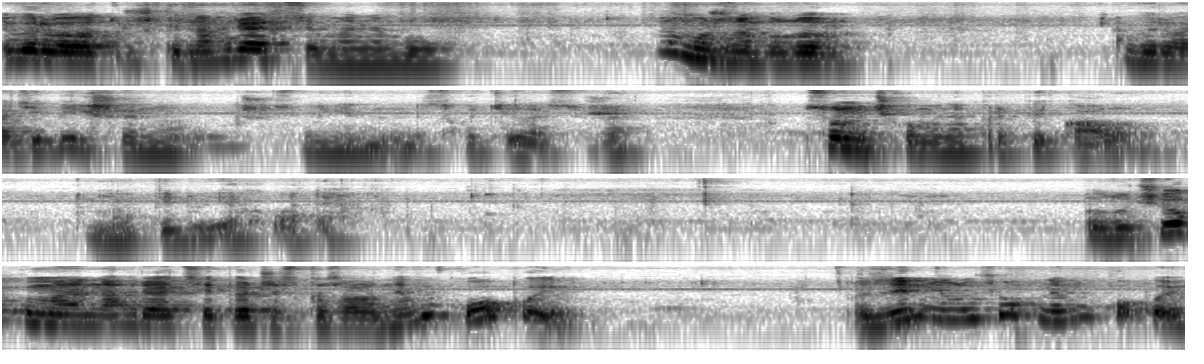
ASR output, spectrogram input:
Вирвала трошки на грядці у мене був. Ну, можна було вирвати більше, ну щось мені не схотілося вже. Сонечко мене припікало, тому піду я хвати. Лучок у мене на грядці, опять же, сказала, не викопуй. Зимній лучок не викопуй,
